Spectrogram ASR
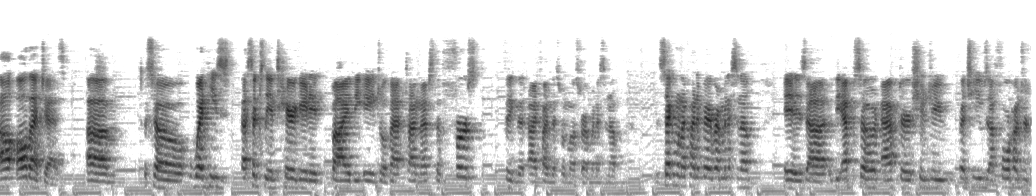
all, all that jazz. Um, so when he's essentially interrogated by the angel that time, that's the first thing that I find this one most reminiscent of. The second one I find it very reminiscent of is uh, the episode after Shinji achieves a 400%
